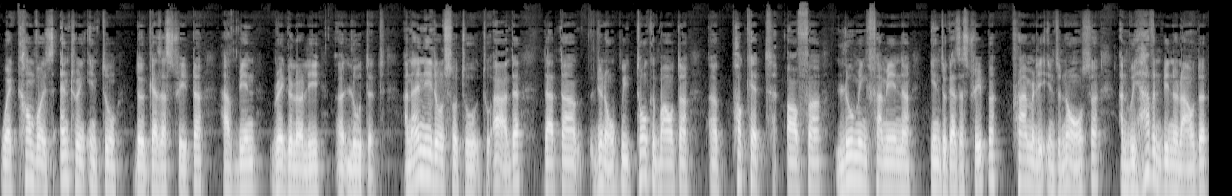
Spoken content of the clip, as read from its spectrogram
where convoys entering into the Gaza Strip uh, have been regularly uh, looted. And I need also to, to add that, you know, we talk about a pocket of looming famine in the Gaza Strip, primarily in the north, and we haven't been allowed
